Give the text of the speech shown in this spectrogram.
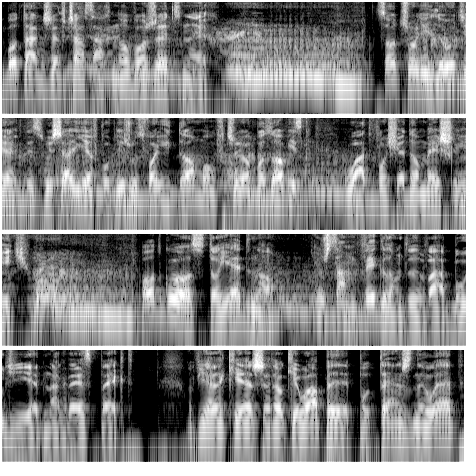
bo także w czasach nowożytnych. Co czuli ludzie, gdy słyszeli je w pobliżu swoich domów czy obozowisk, łatwo się domyślić. Odgłos to jedno, już sam wygląd lwa budzi jednak respekt. Wielkie, szerokie łapy, potężny łeb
